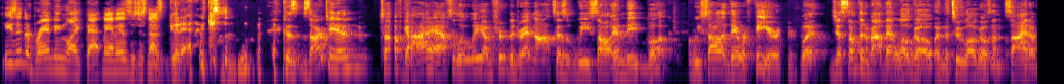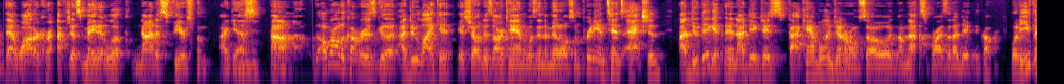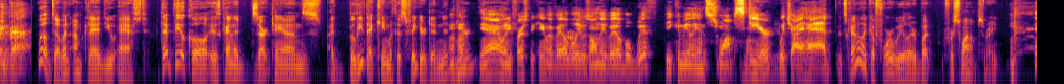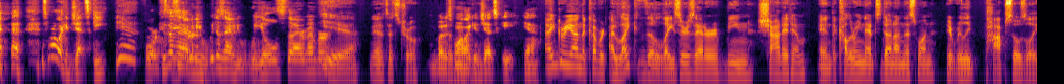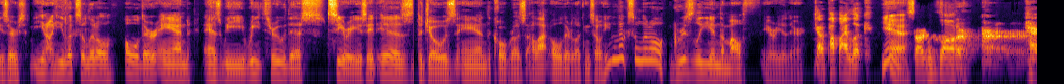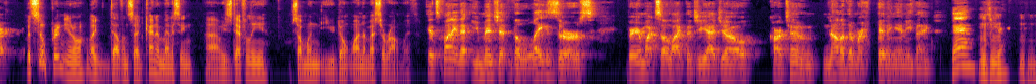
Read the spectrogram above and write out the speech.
He's into branding like Batman is. He's just not as good at it. Because Zartan, tough guy, absolutely. I'm sure the Dreadnoks, as we saw in the book, we saw that they were feared, but just something about that logo and the two logos on the side of that watercraft just made it look not as fearsome, I guess. Mm. I don't know. The- Overall, the cover is good. I do like it. It showed that Zartan was in the middle of some pretty intense action. I do dig it, and I dig J. Scott Campbell in general, so I'm not surprised that I dig the cover. What do you think, Pat? Well, Delvin, I'm glad you asked. That vehicle is kind of Zartan's, I believe that came with his figure, didn't it? Mhm. Yeah, when he first became available, he was only available with the chameleon swamp skier, yeah. which I had. It's kind of like a four wheeler, but for swamps, right? it's more like a jet ski Yeah. For because it doesn't have any. It doesn't have any wheels that I remember, Yeah. Yeah, that's true. but it's more like a jet ski. Yeah, I agree on the cover. I like the lasers that are being shot at him and the coloring that's done on this one. It really pops those lasers. You know, he looks a little older. And as we read through this series, it is the Joes and the Cobras a lot older looking. So he looks a little grizzly in the mouth area there. got a Popeye look. Yeah. Sergeant Slaughter. Arr. But still pretty, you know, like Delvin said, kind of menacing. Um, he's definitely someone you don't want to mess around with. It's funny that you mentioned the lasers, very much so like the G.I. Joe cartoon. None of them are hitting anything. Yeah, Mm-hmm. Mm-hmm.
